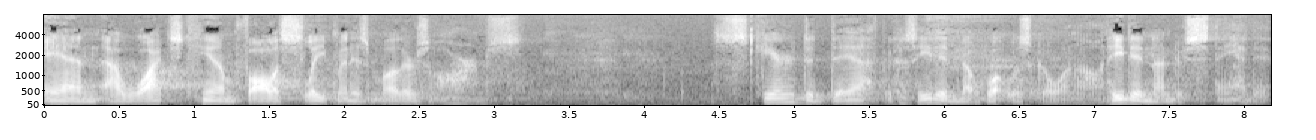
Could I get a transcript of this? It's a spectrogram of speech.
And I watched him fall asleep in his mother's arms, scared to death because he didn't know what was going on. He didn't understand it.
